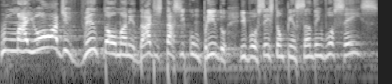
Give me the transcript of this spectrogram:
O maior advento da humanidade está se cumprindo e vocês estão pensando em vocês.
